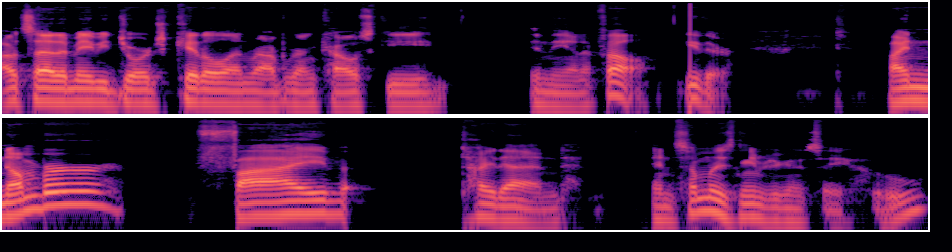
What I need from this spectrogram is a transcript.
outside of maybe George Kittle and Rob Gronkowski in the NFL either. My number five tight end, and some of these names are going to say who?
